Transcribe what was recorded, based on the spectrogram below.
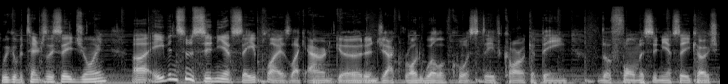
we could potentially see join. Uh, even some Sydney FC players like Aaron Gurd and Jack Rodwell, of course, Steve Corica being the former Sydney FC coach,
